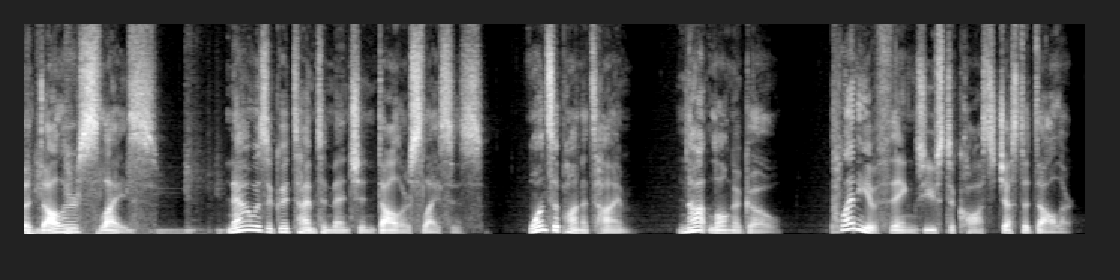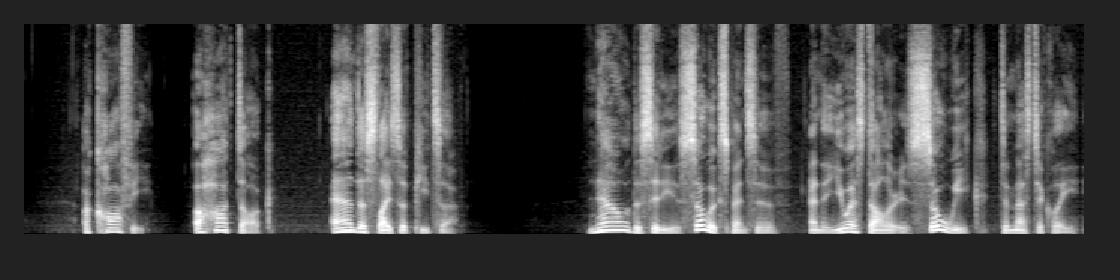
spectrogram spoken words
The dollar slice. Now is a good time to mention dollar slices. Once upon a time, not long ago, plenty of things used to cost just a dollar a coffee, a hot dog, and a slice of pizza. Now the city is so expensive and the US dollar is so weak domestically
